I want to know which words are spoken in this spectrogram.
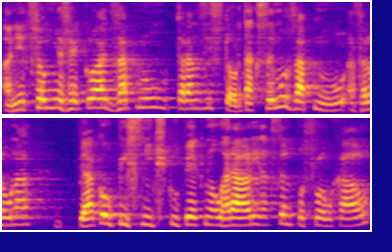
a něco mi řeklo, ať zapnu tranzistor. Tak jsem ho zapnul a zrovna nějakou písničku pěknou hráli, tak jsem poslouchal.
